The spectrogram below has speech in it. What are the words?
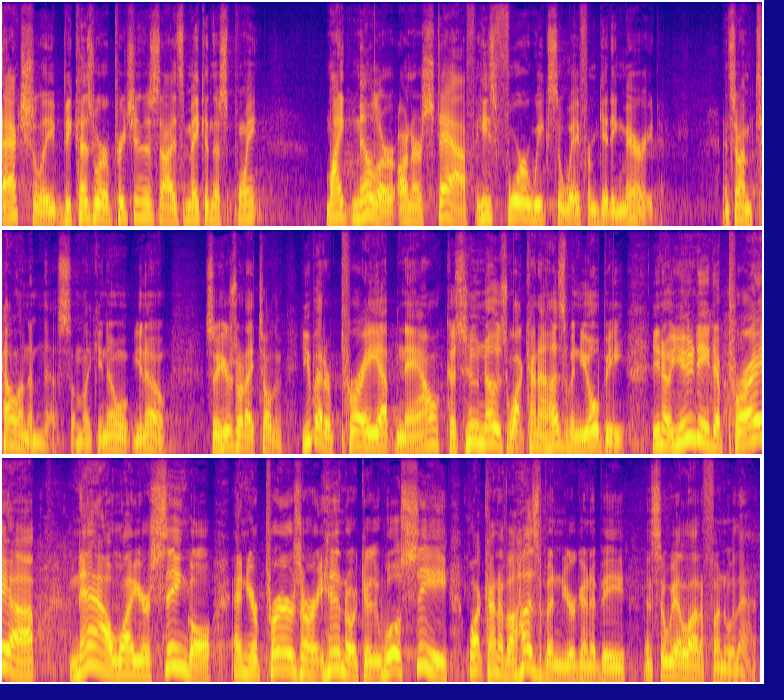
actually, because we're preaching this, I was making this point. Mike Miller on our staff, he's four weeks away from getting married. And so I'm telling him this. I'm like, you know, you know, so here's what I told him You better pray up now, because who knows what kind of husband you'll be. You know, you need to pray up now while you're single and your prayers aren't hindered, because we'll see what kind of a husband you're going to be. And so we had a lot of fun with that.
